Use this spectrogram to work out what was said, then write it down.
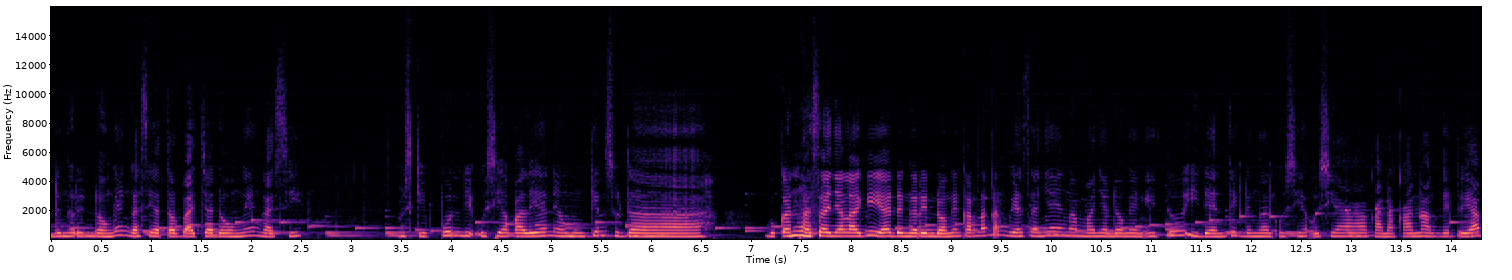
dengerin dongeng gak sih? Atau baca dongeng gak sih? Meskipun di usia kalian yang mungkin sudah bukan masanya lagi ya dengerin dongeng karena kan biasanya yang namanya dongeng itu identik dengan usia-usia kanak-kanak gitu ya.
